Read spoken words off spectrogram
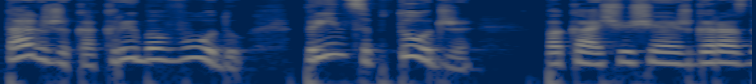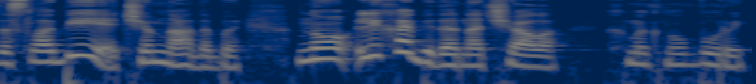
так же, как рыба воду. Принцип тот же — Пока ощущаешь гораздо слабее, чем надо бы. Но лиха беда начала», — хмыкнул Бурый.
